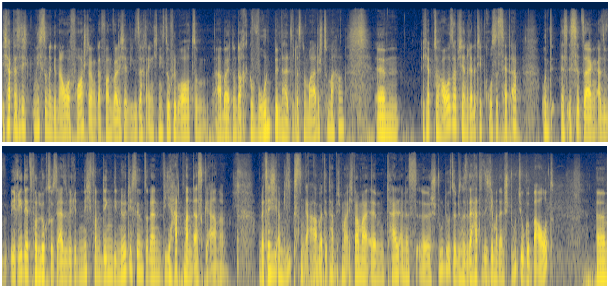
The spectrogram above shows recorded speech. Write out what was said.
ich habe tatsächlich nicht so eine genaue Vorstellung davon, weil ich ja, wie gesagt, eigentlich nicht so viel brauche zum Arbeiten und auch gewohnt bin, halt so das nomadisch zu machen. Ähm, ich habe zu Hause habe ich ein relativ großes Setup und das ist sozusagen, also wir reden jetzt von Luxus, ja, also wir reden nicht von Dingen, die nötig sind, sondern wie hat man das gerne? Und tatsächlich am liebsten gearbeitet habe ich mal, ich war mal ähm, Teil eines äh, Studios, beziehungsweise da hatte sich jemand ein Studio gebaut ähm,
